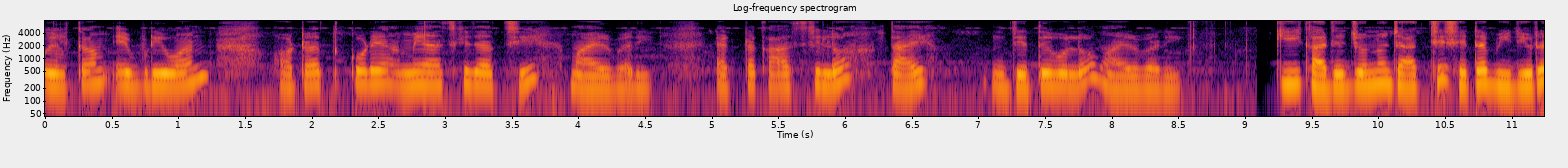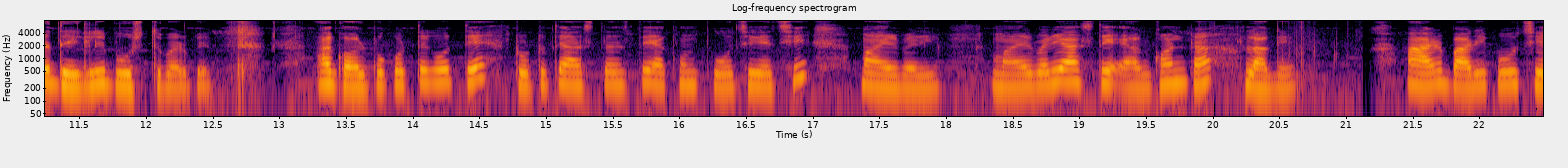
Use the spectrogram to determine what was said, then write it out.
ওয়েলকাম এভরিওয়ান। হঠাৎ করে আমি আজকে যাচ্ছি মায়ের বাড়ি। একটা কাজ ছিল, তাই যেতে হলো মায়ের বাড়ি। কী কাজের জন্য যাচ্ছি সেটা ভিডিওটা দেখলেই বুঝতে পারবে। আর গল্প করতে করতে টোটোতে আস্তে আস্তে এখন পৌঁছে গেছি মায়ের বাড়ি। মায়ের বাড়ি আসতে এক ঘণ্টা লাগে। আর বাড়ি পৌঁছে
